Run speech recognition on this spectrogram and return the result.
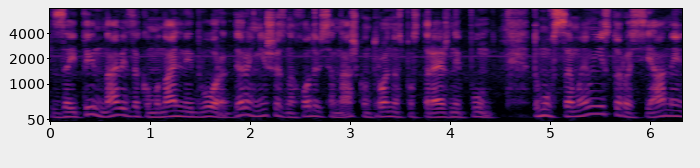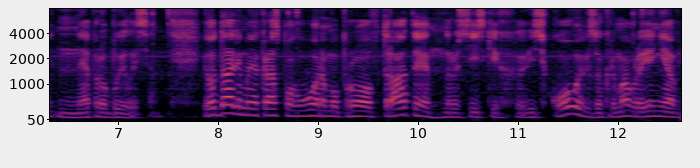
зайти навіть за комунальний дворик, де раніше знаходився наш контрольно-спостережний пункт. Тому в саме місто росіяни не пробилися. І от далі ми якраз поговоримо про втрати російських військових, зокрема в районі Авдіївки,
